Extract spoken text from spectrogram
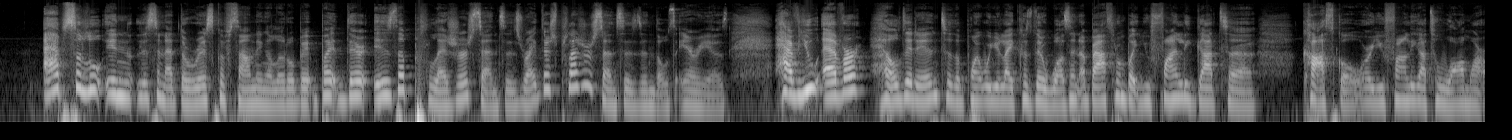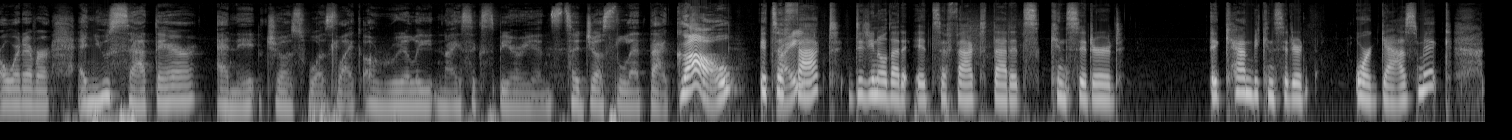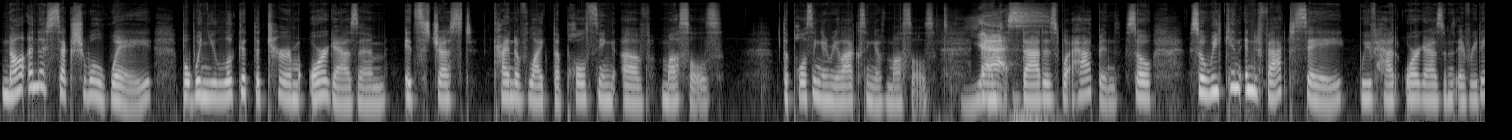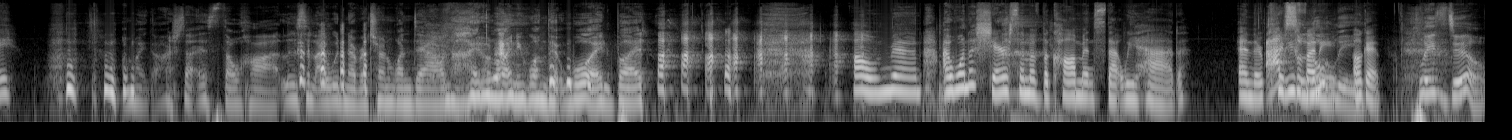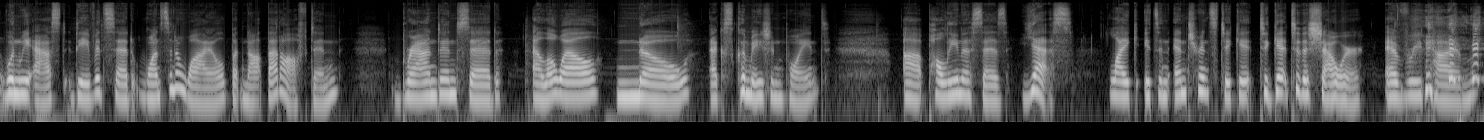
Absolutely. And listen, at the risk of sounding a little bit, but there is a pleasure senses, right? There's pleasure senses in those areas. Have you ever held it in to the point where you're like, because there wasn't a bathroom, but you finally got to Costco or you finally got to Walmart or whatever, and you sat there and it just was like a really nice experience to just let that go. It's right? a fact. Did you know that it's a fact that it's considered it can be considered orgasmic, not in a sexual way, but when you look at the term orgasm, it's just kind of like the pulsing of muscles the pulsing and relaxing of muscles. Yes. And that is what happens. So so we can in fact say we've had orgasms every day. oh my gosh, that is so hot. Listen, I would never turn one down. I don't know anyone that would, but Oh man, I want to share some of the comments that we had and they're pretty Absolutely. funny. Okay. Please do. When we asked, David said once in a while, but not that often. Brandon said, LOL, no, exclamation point. Uh, Paulina says, yes, like it's an entrance ticket to get to the shower every time.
